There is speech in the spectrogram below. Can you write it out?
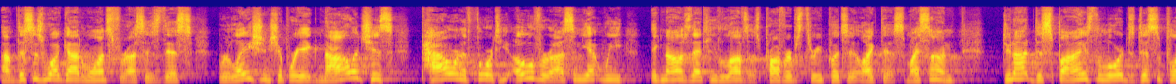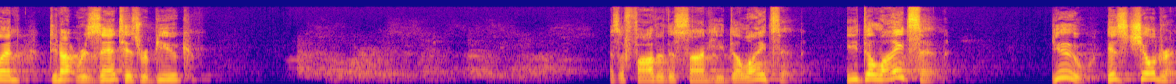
um, this is what God wants for us is this relationship where he acknowledge his power and authority over us, and yet we acknowledge that he loves us. Proverbs 3 puts it like this My son, do not despise the Lord's discipline, do not resent his rebuke. As a father, the son, he delights in. He delights in you, his children.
